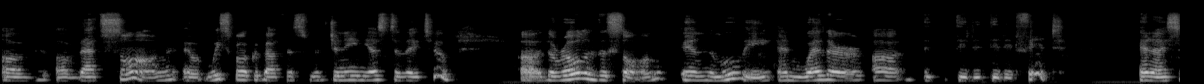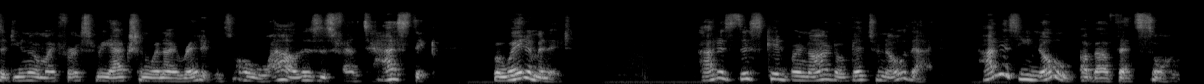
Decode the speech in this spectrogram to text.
of of that song. Uh, we spoke about this with Jeanine yesterday too. Uh, the role of the song in the movie and whether uh, it, did it did it fit and I said, you know, my first reaction when I read it was, oh, wow, this is fantastic. But wait a minute. How does this kid Bernardo get to know that? How does he know about that song?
